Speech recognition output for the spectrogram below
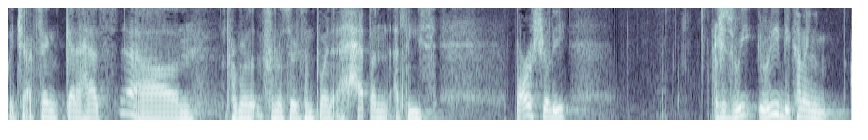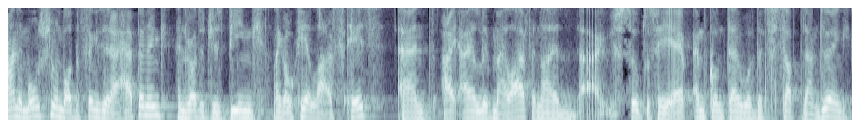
which I think kind of has um, from a, from a certain point happened at least partially. Just re- really becoming unemotional about the things that are happening, and rather just being like, okay, life is, and I, I live my life, and I, I, so to say, I'm content with the stuff that I'm doing,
